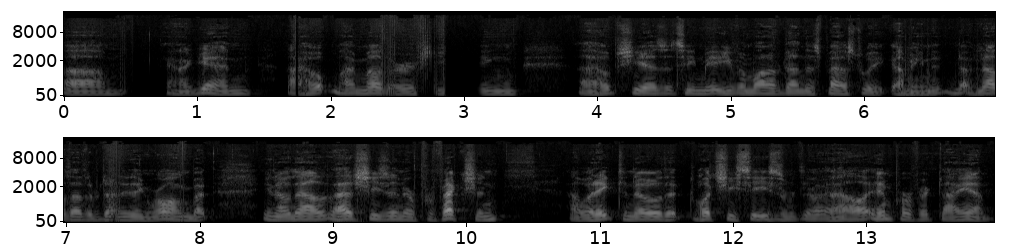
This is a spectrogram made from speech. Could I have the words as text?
Um, and again, I hope my mother, if she's I hope she hasn't seen me even what I've done this past week. I mean, not that I've done anything wrong, but you know, now that she's in her perfection, I would hate to know that what she sees how imperfect I am.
